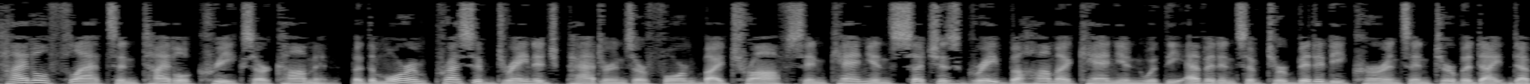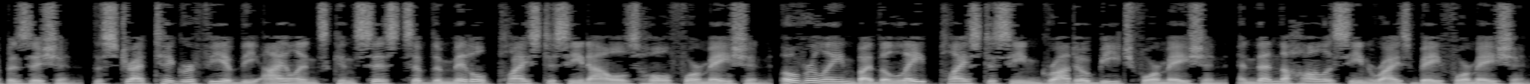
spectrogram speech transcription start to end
Tidal flats and tidal creeks are common, but the more impressive drainage patterns are formed by troughs and canyons such as Great Bahama Canyon with the evidence of turbidity currents and turbidite deposition. The stratigraphy of the islands consists of the Middle Pleistocene Owl's Hole Formation, overlain by the Late Pleistocene Grotto Beach Formation, and then the Holocene Rice Bay Formation.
